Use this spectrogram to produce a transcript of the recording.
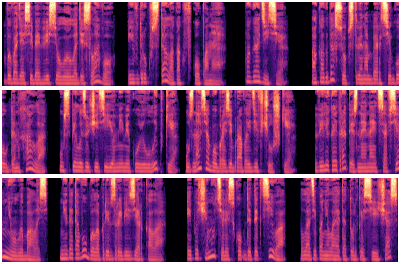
выводя себя в веселую Владиславу, и вдруг встала, как вкопанная. «Погодите, а когда, собственно, Берти Голденхалла успел изучить ее мимику и улыбки, узнать об образе бравой девчушки? В Великой Трапезной Найт совсем не улыбалась, не до того было при взрыве зеркала. И почему телескоп детектива, Лади поняла это только сейчас,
